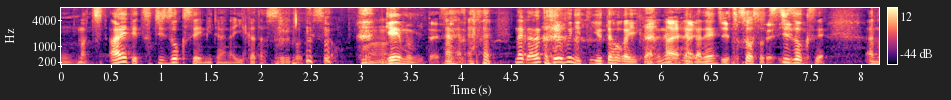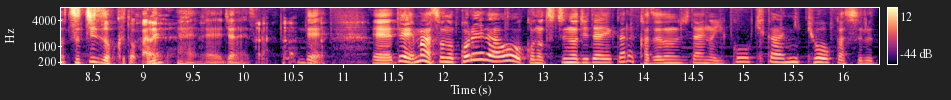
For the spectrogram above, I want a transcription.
うん。まあ、つあえて土属性みたいな言い方するとですよ、うん。ゲームみたいですね、なんかなんかそういうふうに言った方がいいからね、はいはい。なんかね、土属性。そうそう、土属性、あの土族とかね、はい。えーじゃないですか。で、えーで、まあ、そのこれらをこの土の時代から風の時代の移行期間に強化するっ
